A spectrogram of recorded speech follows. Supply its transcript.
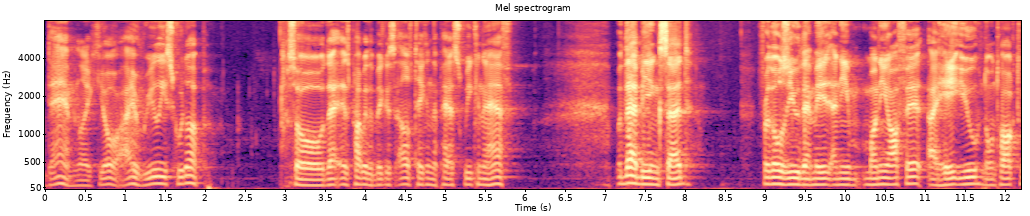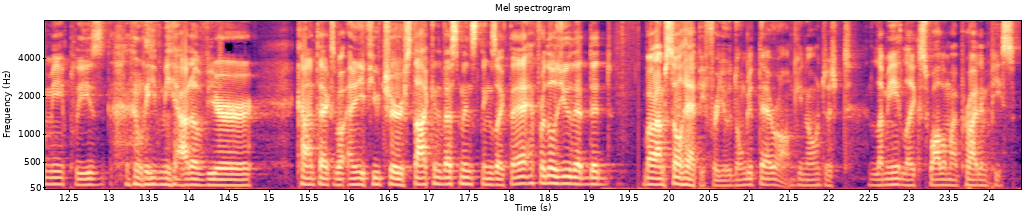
damn, like, yo, I really screwed up. So that is probably the biggest I've taken the past week and a half. With that being said, for those of you that made any money off it, I hate you. Don't talk to me. Please leave me out of your context about any future stock investments, things like that. And for those of you that did, but I'm still happy for you. Don't get that wrong. You know, just let me like swallow my pride in peace.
